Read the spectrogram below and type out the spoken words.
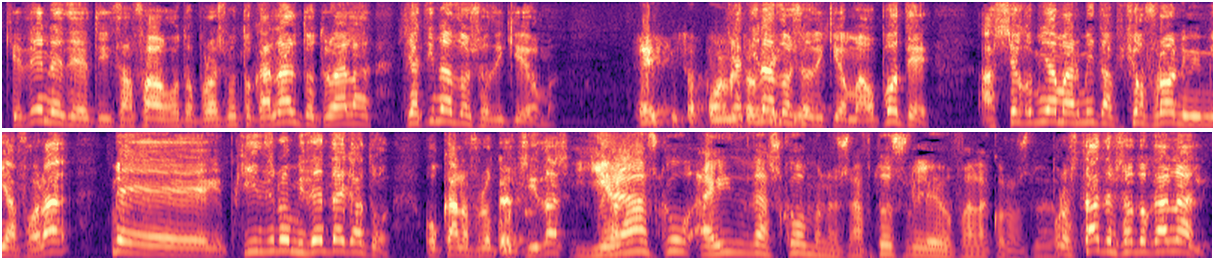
Και δεν είναι ότι θα φάω εγώ το πρόστιμο, το κανάλι το τρώω, αλλά γιατί να δώσω δικαίωμα; Έχεις απόλυτο Γιατί να δίκιο. δώσω δικαίωμα; Οπότε, ας έχω μια μαρμίτα πιο φρόνιμη μια φορά με κίνδυνο 0%. Ο καραφλοκοτσίδα Γυράσκω αίδη δασκόμενος. Αυτό σου λέει ο Φαλακρός τώρα. προστάτευσα το κανάλι.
